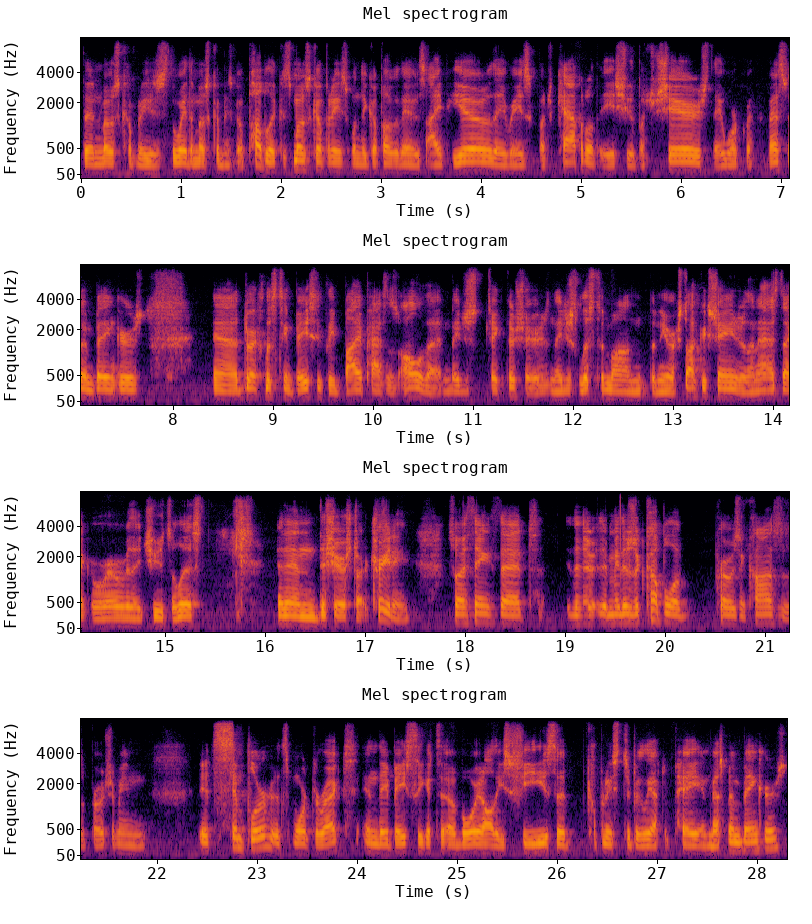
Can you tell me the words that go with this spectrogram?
than most companies. The way that most companies go public is most companies when they go public they have this IPO, they raise a bunch of capital, they issue a bunch of shares, they work with investment bankers, uh, direct listing basically bypasses all of that, and they just take their shares and they just list them on the New York Stock Exchange or the Nasdaq or wherever they choose to list, and then the shares start trading. So I think that there, I mean, there's a couple of pros and cons to this approach. I mean, it's simpler, it's more direct, and they basically get to avoid all these fees that companies typically have to pay investment bankers.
